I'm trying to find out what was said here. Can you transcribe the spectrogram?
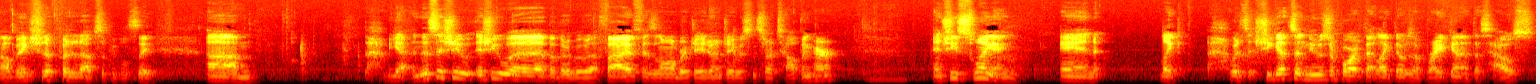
I'll make sure to put it up so people see. Um, yeah, in this issue, issue uh, five is the one where J. Jonah Jameson starts helping her, and she's swinging, and like, what is it? She gets a news report that like there was a break in at this house,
